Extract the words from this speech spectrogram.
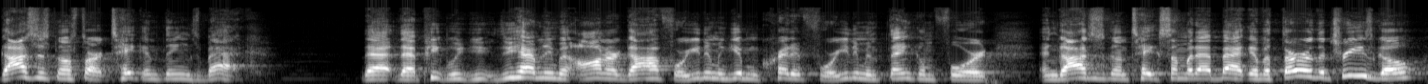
God's just to start taking things back that, that people you, you, haven't even honored God for. You didn't even give him credit for. You didn't even thank him for it. And God's just going to take some of that back. If a third of the trees go,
